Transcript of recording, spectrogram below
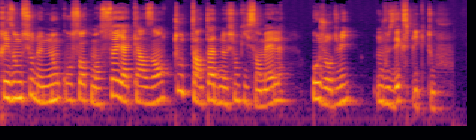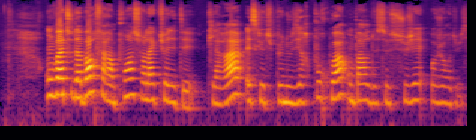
Présomption de non-consentement seuil à 15 ans, tout un tas de notions qui s'en mêlent. Aujourd'hui, on vous explique tout. On va tout d'abord faire un point sur l'actualité. Clara, est-ce que tu peux nous dire pourquoi on parle de ce sujet aujourd'hui?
